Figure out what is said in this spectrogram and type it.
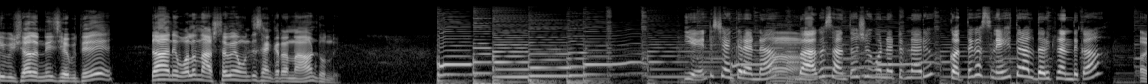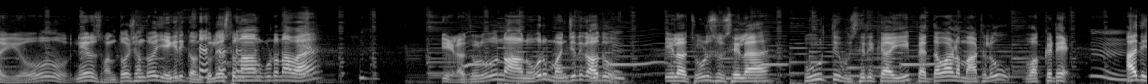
ఈ విషయాలన్నీ చెబితే దానివల్ల నష్టమే ఉంది శంకరన్న అంటుంది. ఏంటి శంకరన్న. బాగా సంతోషంగా ఉన్నట్టున్నారు. కొత్తగా స్నేహితురాలు దొరికినందుక? అయ్యో నేను సంతోషంతో ఎగిరి గంతులేస్తున్నాను అనుకుంటున్నావా? ఇలా చూడు నా నోరు మంచిది కాదు. ఇలా చూడు సుశీల పూర్తి ఉసిరికాయి పెద్దవాళ్ళ మాటలు ఒక్కటే. అది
